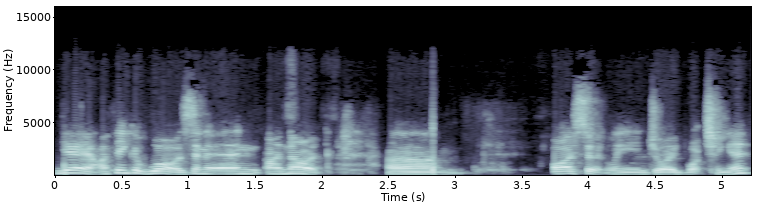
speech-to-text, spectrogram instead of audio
Yeah, I think it was, and and I know it. Um, I certainly enjoyed watching it,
